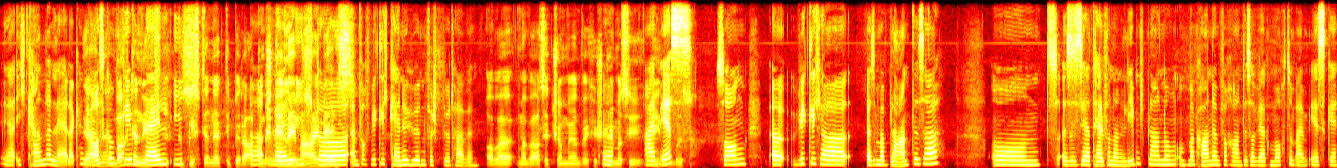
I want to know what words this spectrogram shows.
Ja, ich kann da leider keine Ja, Auskunft macht geben, ja weil ich, Du bist ja nicht die äh, Beratungsstelle weil im ich da AMS. einfach wirklich keine Hürden verspürt habe. Aber man weiß jetzt schon mal, an welche Stelle man sich wenden AMS. Song, äh, wirklich, äh, also man plant das auch. Und es ist ja Teil von einer Lebensplanung und man kann einfach an das habe ich auch gemacht zum AMS gehen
